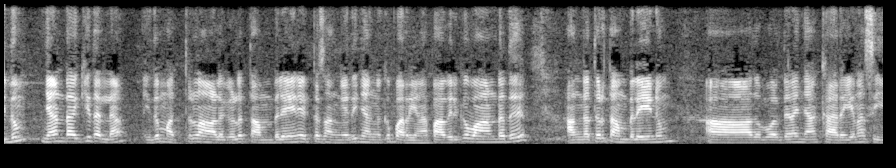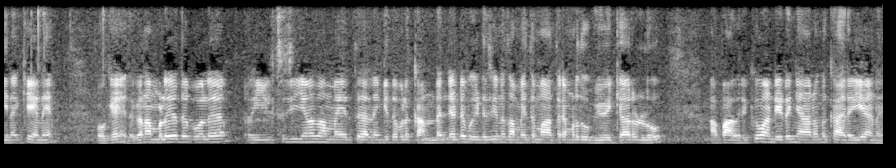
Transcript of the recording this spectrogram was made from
ഇതും ഞാൻ ഉണ്ടാക്കിയതല്ല. ഇത് മറ്റുള്ള ആളുകൾ തമ്പലൈന് ഇട്ട സംഗതി ഞങ്ങൾക്ക് പറയണം. അപ്പൊ അവർക്ക് വേണ്ടത് അങ്ങനത്തെ ഒരു തമ്പലേനും അതുപോലെ തന്നെ ഞാൻ കരയണ സീനൊക്കെയാണ് ഓക്കെ ഇതൊക്കെ നമ്മൾ ഇതുപോലെ റീൽസ് ചെയ്യുന്ന സമയത്ത് അല്ലെങ്കിൽ ഇതുപോലെ കണ്ടന്റ് ആയിട്ട് വീഡിയോ ചെയ്യുന്ന സമയത്ത് മാത്രമേ നമ്മളിത് ഉപയോഗിക്കാറുള്ളൂ. അപ്പോൾ അവർക്ക് വേണ്ടിയിട്ട് ഞാനൊന്ന് കരയാണ്.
